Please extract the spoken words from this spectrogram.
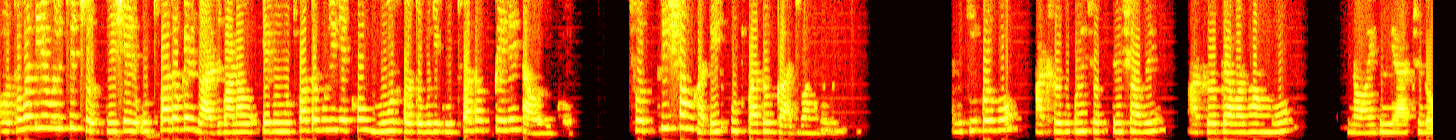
অথবা দিয়ে বলেছে, ছত্রিশের উৎপাদকের গাছ বানাও এবং উৎপাদকগুলি লেখো মোট কতগুলি উৎপাদক পেলে তাও লেখো ছত্রিশ সংখ্যাটির উৎপাদক গাছ বানাতে বলেছে। তাহলে কি করব? আঠারো দুগুণে ছত্রিশ হবে। আঠারোকে আবার ভাঙবো। নয় দুই আঠেরো,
